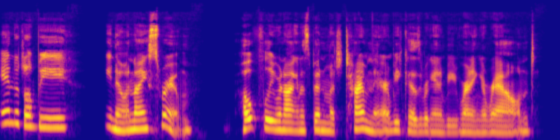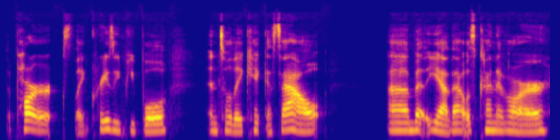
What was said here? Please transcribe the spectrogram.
and it'll be, you know, a nice room. Hopefully, we're not going to spend much time there because we're going to be running around the parks like crazy people until they kick us out. Uh, but yeah, that was kind of our,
